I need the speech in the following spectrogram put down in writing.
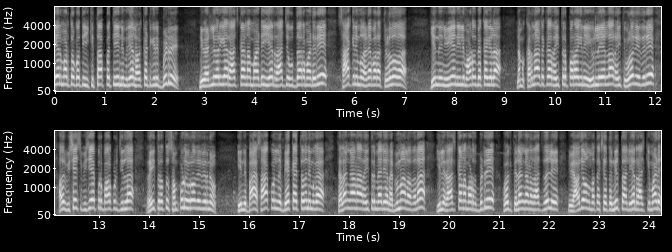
ಏನು ಮಾಡ್ತಾರೆ ಈ ಕಿತಾಪತಿ ನಿಮ್ದು ಏನು ಹಳಕಟ್ಟಿಗಿರಿ ಬಿಡ್ರಿ. ನೀವು ಎಲ್ಲಿವರೆಗೆ ರಾಜಕಾರಣ ಮಾಡಿ, ಏನು ರಾಜ್ಯ ಉದ್ಧಾರ ಮಾಡಿರಿ, ಸಾಕು ನಿಮ್ಮದು ಹಣೆ ಬರ ತಿಳಿದದ. ಇನ್ನು ನೀವೇನು ಇಲ್ಲಿ ಮಾಡೋದು ಬೇಕಾಗಿಲ್ಲ. ನಮ್ಮ ಕರ್ನಾಟಕ ರೈತರ ಪರವಾಗಿ ನೀವು ಇಲ್ಲೇ ಇಲ್ಲ, ರೈತ ವಿರೋಧ ಇದ್ದೀರಿ. ಅದ್ರ ವಿಶೇಷ ವಿಜಯಪುರ ಬಾಲ್ಕೋಟ್ ಜಿಲ್ಲಾ ರೈತರತ್ತು ಸಂಪೂರ್ಣ ವಿರೋಧ ಇದ್ದೀರಿ ನೀವು. ಇನ್ನು ಬಾ, ಸಾಕು ಬೇಕಾಯ್ತದ ನಿಮ್ಗೆ. ತೆಲಂಗಾಣ ರೈತರ ಮೇಲೆ ಏನು ಅಭಿಮಾನ ಅದಲ್ಲ? ಇಲ್ಲಿ ರಾಜಕಾರಣ ಮಾಡೋದು ಬಿಡ್ರಿ, ಹೋಗಿ ತೆಲಂಗಾಣ ರಾಜ್ಯದಲ್ಲಿ ನೀವು ಯಾವುದೇ ಒಂದು ಮತಕ್ಷೇತ್ರ ನಿಂತು ಅಲ್ಲಿ ಏನು ರಾಜಕೀಯ ಮಾಡಿ,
